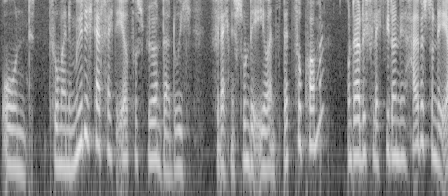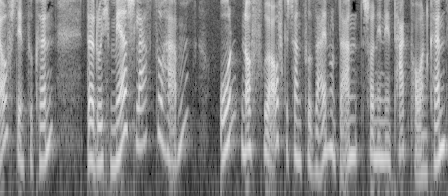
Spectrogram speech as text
und so meine Müdigkeit vielleicht eher zu spüren, dadurch vielleicht eine Stunde eher ins Bett zu kommen und dadurch vielleicht wieder eine halbe Stunde eher aufstehen zu können, dadurch mehr Schlaf zu haben und noch früher aufgestanden zu sein und dann schon in den Tag powern können.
